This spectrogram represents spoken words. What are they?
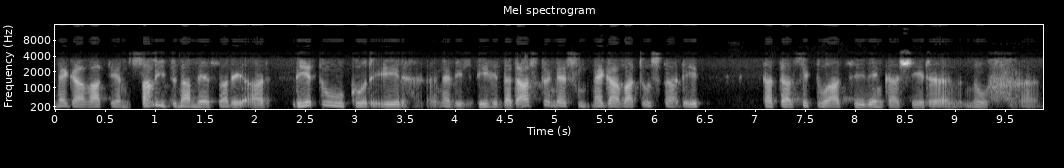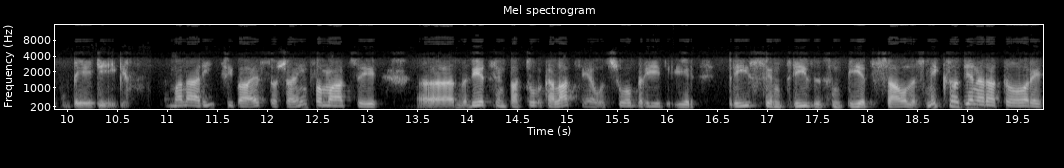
megavatiem salīdzināmies arī ar Lietuvu, kur ir nevis 2, bet 80 megawati uzstādīti, tad tā situācija vienkārši ir nu, bēdīga. Manā rīcībā esošā informācija uh, liecina par to, ka Latvijā uz šo brīdi ir 335 saules mikroģeneratori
